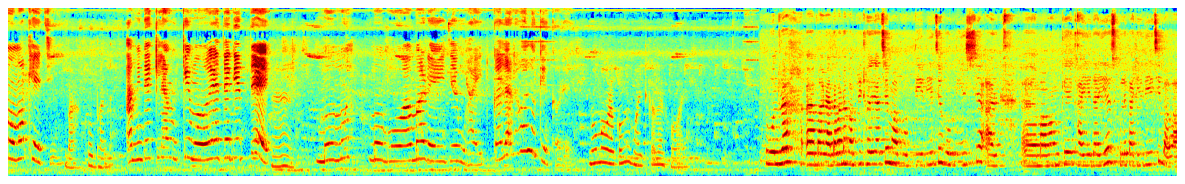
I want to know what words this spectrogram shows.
মোমো খেয়েছি। বাহ খুব ভালো। আমি দেখলাম কি মোমো খেতে খেতে হ্যাঁ মোমো মোমো আমার এই যে হোয়াইট কালার হলো কে করে মোমো ওরকমই হোয়াইট কালার হয়। তো বন্ধুরা মা রান্নাবান্না কমপ্লিট হয়ে গেছে মা ভোগ দিয়ে দিয়েছে ভোগ নিয়ে এসছে আর আহ, মামাকে খাইয়ে দাইয়ে স্কুলে পাঠিয়ে দিয়েছি বাবা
